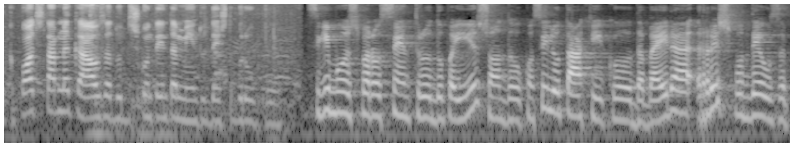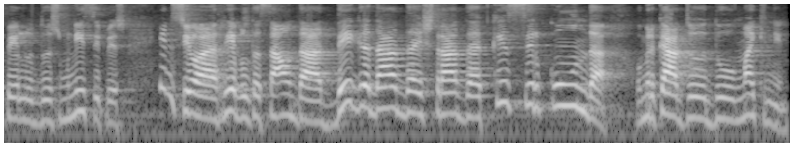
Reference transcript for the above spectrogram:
o que pode estar na causa do descontentamento deste grupo. Seguimos para o centro do país, onde o Conselho Tático da Beira respondeu aos apelos dos municípios. Iniciou a reabilitação da degradada estrada que circunda o mercado do Maquinino.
